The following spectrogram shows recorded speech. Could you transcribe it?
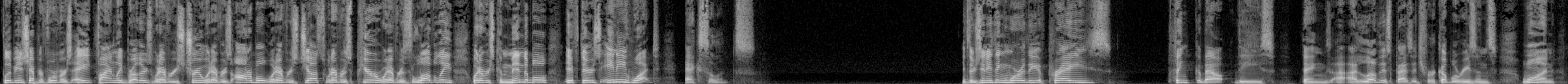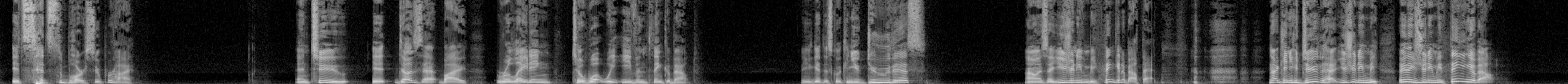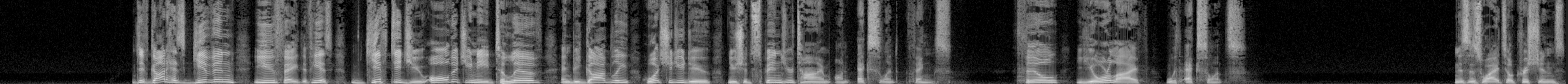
Philippians chapter 4, verse 8. Finally, brothers, whatever is true, whatever is honorable, whatever is just, whatever is pure, whatever is lovely, whatever is commendable, if there's any what? Excellence. If there's anything worthy of praise, think about these things. I, I love this passage for a couple of reasons. One, it sets the bar super high. And two, it does that by relating to what we even think about. You get this quick. Can you do this? I want to say you shouldn't even be thinking about that. Not can you do that? You shouldn't even be. You shouldn't even be thinking about. If God has given you faith, if He has gifted you all that you need to live and be godly, what should you do? You should spend your time on excellent things. Fill your life with excellence. And this is why I tell Christians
